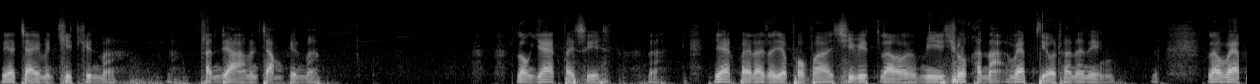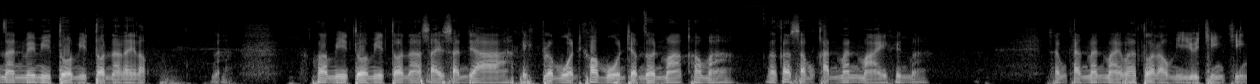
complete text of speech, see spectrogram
เนี่ยใจมันคิดขึ้นมา สัญญามันจำขึ้นมา ลองแยกไปสินะแยกไปแล้วเราจะพบว่าชีวิตเรามีชั่วขณะแวบเดียวเท่านั้นเอง แล้วแวบนั้นไม่มีตัวมีตนอะไรหรอกนะความมีตัวมีตนอาศัยสัญญาไปประมวลข้อมูลจำนวนมากเข้ามา แล้วก็สำคัญมั่นหมายขึ้นมา สำคัญมั่นหมายว่าตัวเรามีอยู่จริง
